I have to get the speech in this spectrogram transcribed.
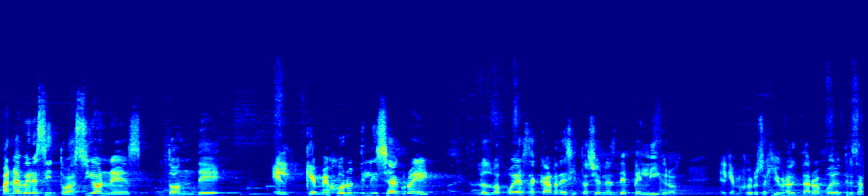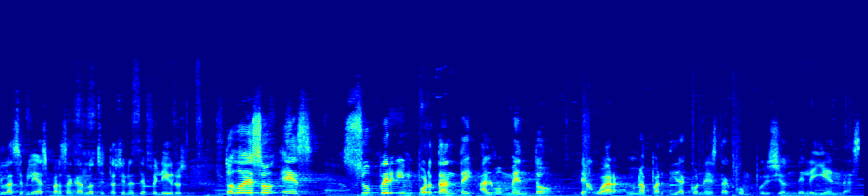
Van a haber situaciones donde el que mejor utilice a Great los va a poder sacar de situaciones de peligro. El que mejor usa Gibraltar va a poder utilizar las habilidades para sacar las situaciones de peligros. Todo eso es súper importante al momento de jugar una partida con esta composición de leyendas.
